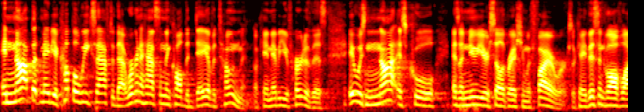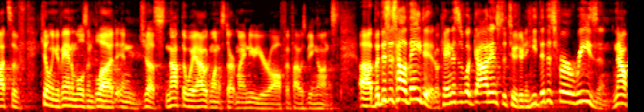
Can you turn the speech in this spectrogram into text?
And not but maybe a couple weeks after that, we're going to have something called the Day of Atonement. Okay, maybe you've heard of this. It was not as cool as a New Year celebration with fireworks. Okay, this involved lots of killing of animals and blood, and just not the way I would want to start my New Year off, if I was being honest. Uh, but this is how they did. Okay, and this is what God instituted, and He did this for a reason. Now,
